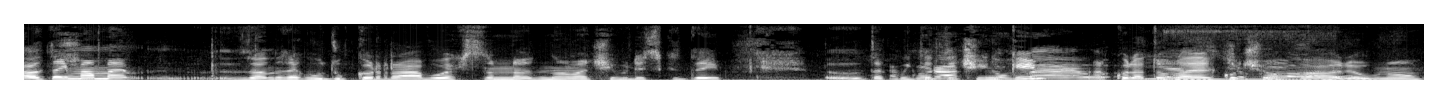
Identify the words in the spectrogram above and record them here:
Ale tady máme, znáte takovou tu krávu, jak se tam namačí vždycky ty, eh, takový akorát ty tyčinky, tohle akorát tohle je jako čokoládou, no.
